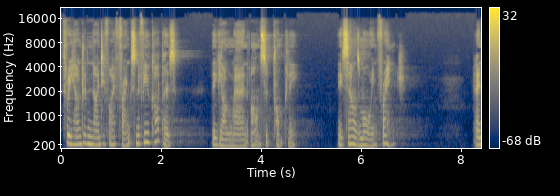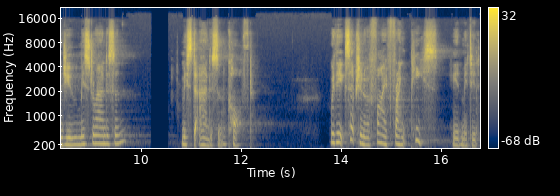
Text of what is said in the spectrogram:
Three hundred and ninety-five francs and a few coppers, the young man answered promptly. It sounds more in French. And you, Mr. Anderson? Mr. Anderson coughed. With the exception of a five franc piece, he admitted,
